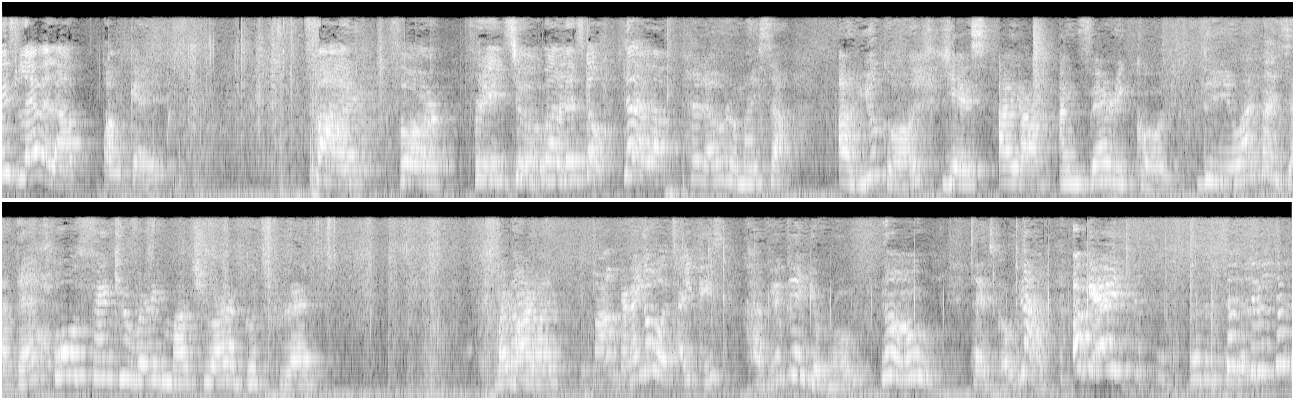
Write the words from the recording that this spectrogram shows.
it's level up. Okay. Five, four, three, two, one, let's go. Up. Hello, Romaisa. Are you cold? Yes, I am. I'm very cold. Do you want my jacket? Oh, thank you very much. You are a good friend. Bye bye. Mom, can I go outside, please? Have you cleaned your room? No. Let's go now.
